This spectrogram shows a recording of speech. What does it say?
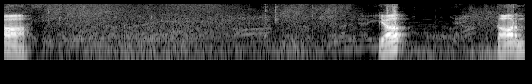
Oh. Yup. Got him.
